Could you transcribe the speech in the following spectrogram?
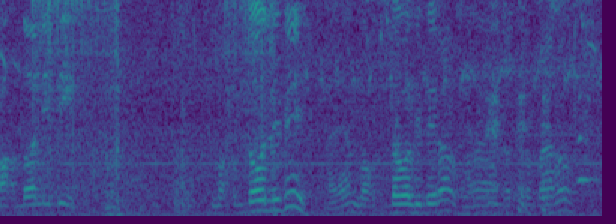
McDolly McDolibee. Ayan, McDolibee raw. Mga katrabaho.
